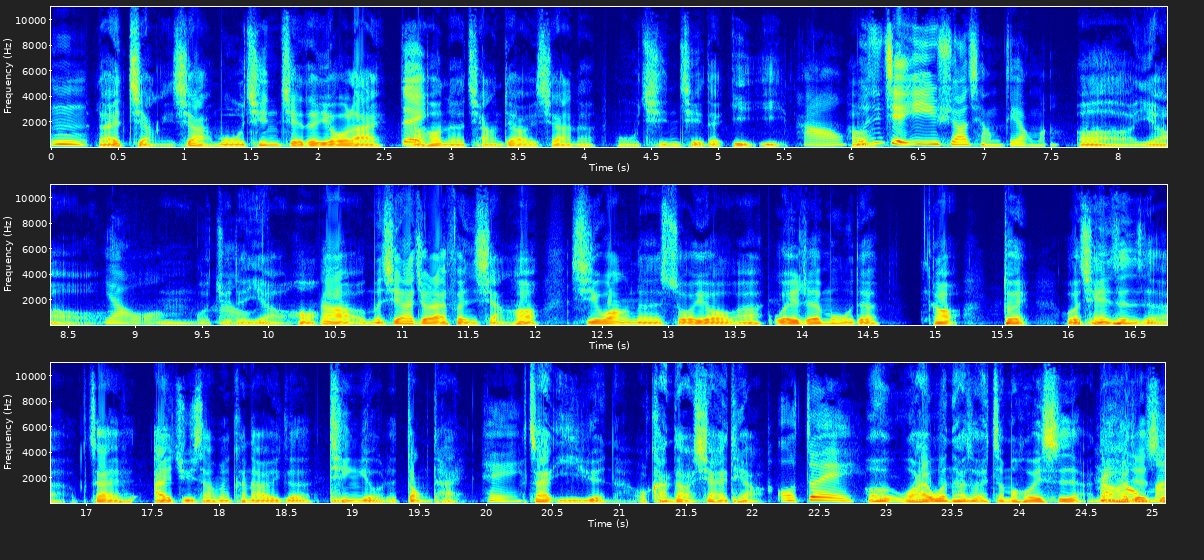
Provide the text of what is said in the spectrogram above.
嗯，来讲一下母亲节的由来，对然后呢，强调一下呢母亲节的意义。好，母亲节意义需要强调吗？啊、呃，要，要哦。嗯，我觉得要哈。那我们现在就来分享哈，希望呢所有啊为人母的，好，对。我前一阵子啊，在 IG 上面看到一个听友的动态，嘿，在医院啊，我看到吓一跳。哦，对，哦，我还问他说：“哎，怎么回事啊？”然后他就说：“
